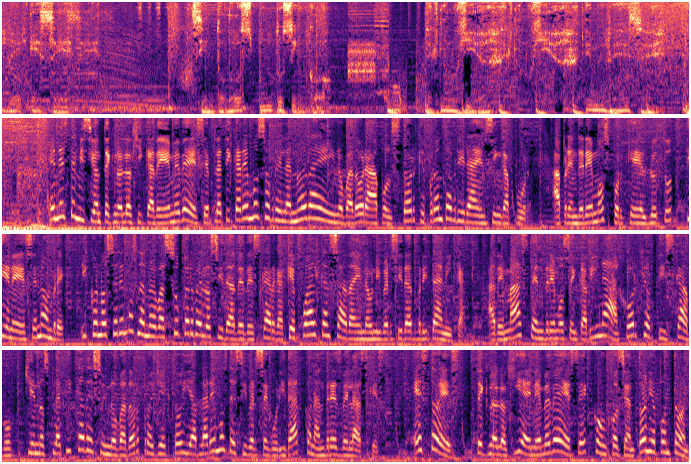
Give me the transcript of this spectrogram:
MBS 102.5. Tecnología, tecnología, MBS. En esta emisión tecnológica de MBS platicaremos sobre la nueva e innovadora Apple Store que pronto abrirá en Singapur. Aprenderemos por qué el Bluetooth tiene ese nombre y conoceremos la nueva super velocidad de descarga que fue alcanzada en la Universidad Británica. Además, tendremos en cabina a Jorge Ortiz Cabo, quien nos platica de su innovador proyecto y hablaremos de ciberseguridad con Andrés Velázquez. Esto es Tecnología en MBS con José Antonio Pontón.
